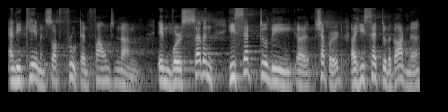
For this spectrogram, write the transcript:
and he came and sought fruit and found none. In verse 7, he said to the uh, shepherd, uh, he said to the gardener,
